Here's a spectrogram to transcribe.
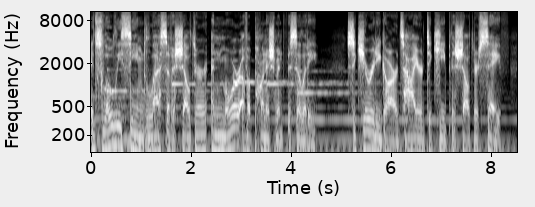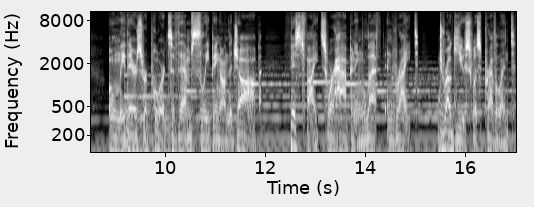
It slowly seemed less of a shelter and more of a punishment facility. Security guards hired to keep the shelter safe only there's reports of them sleeping on the job. Fistfights were happening left and right. Drug use was prevalent.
